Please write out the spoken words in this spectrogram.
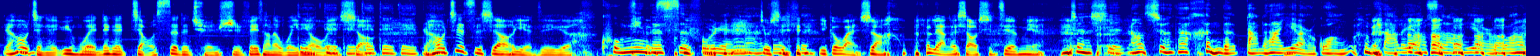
然后整个韵味。那个角色的诠释非常的惟妙惟肖，对对对。然后这次是要演这个苦命的 四夫人啊，就是一个晚上两个小时见面，正是。然后虽然他恨的打了他一耳光，打了杨四郎一耳光，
